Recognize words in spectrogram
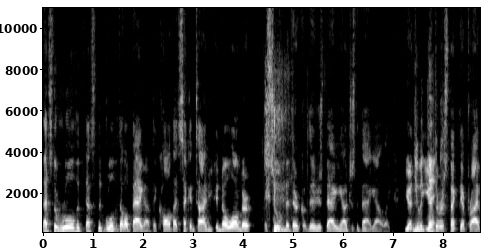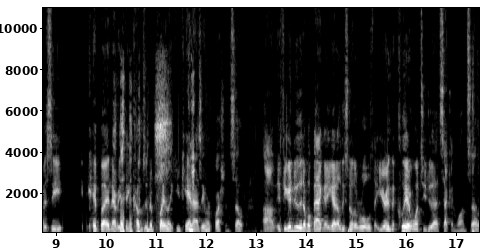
that's the rule that that's the rule of the double bag out. They call it that second time, you can no longer assume that they're they're just bagging out just to bag out. Like you have to You you, have to respect their privacy. HIPAA and everything comes into play. Like you can't ask any more questions. So uh, if you're gonna do the double bag out, you got to at least know the rules that you're in the clear once you do that second one. So,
